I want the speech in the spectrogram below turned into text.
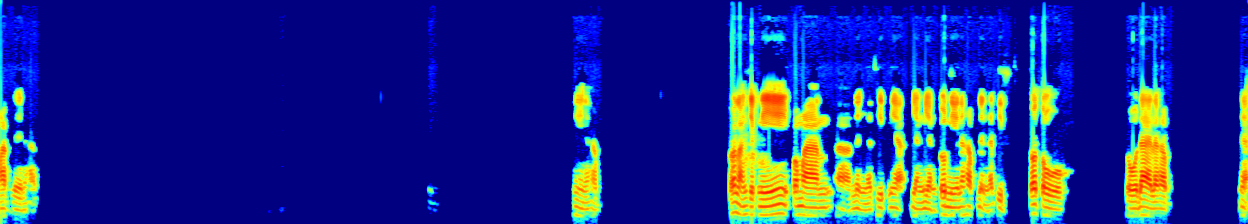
มัดเลยนะครับนี่นะครับ ก็หลังจากนี้ประมาณหนึ่งอาทิตย์เนี่ย อย่างอย่างต้นนี้นะครับหนึ่งอาทิตย์ก็โต ตได้แล้วครับ เนี่ย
